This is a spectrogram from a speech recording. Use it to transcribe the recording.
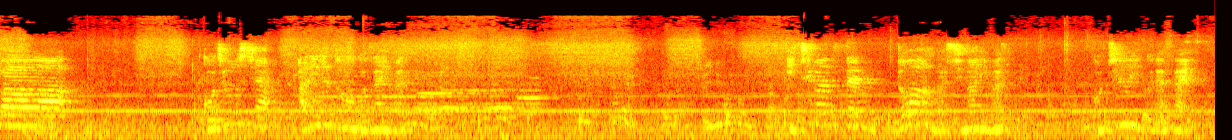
はご乗車ありがとうございます。1番線ドアが閉まります。ご注意ください。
